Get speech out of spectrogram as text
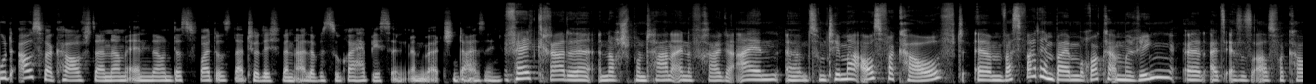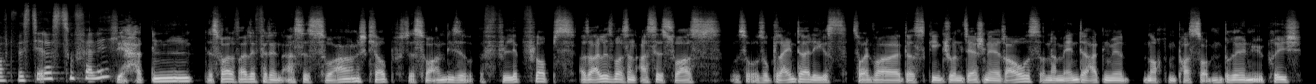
gut ausverkauft dann am Ende. Und das freut uns natürlich, wenn alle Besucher happy sind mit Merchandising. Mir fällt gerade noch spontan eine Frage ein ähm, zum Thema ausverkauft. Ähm, was war denn beim Rock am Ring äh, als erstes ausverkauft? Wisst ihr das zufällig? Wir hatten, das war auf alle Fälle ein Accessoire. Ich glaube, das waren diese Flipflops. Also alles, was an Accessoires, so, so kleinteiliges Zeug war, das ging schon sehr schnell raus. Und am Ende hatten wir noch ein paar Sonnenbrillen übrig.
